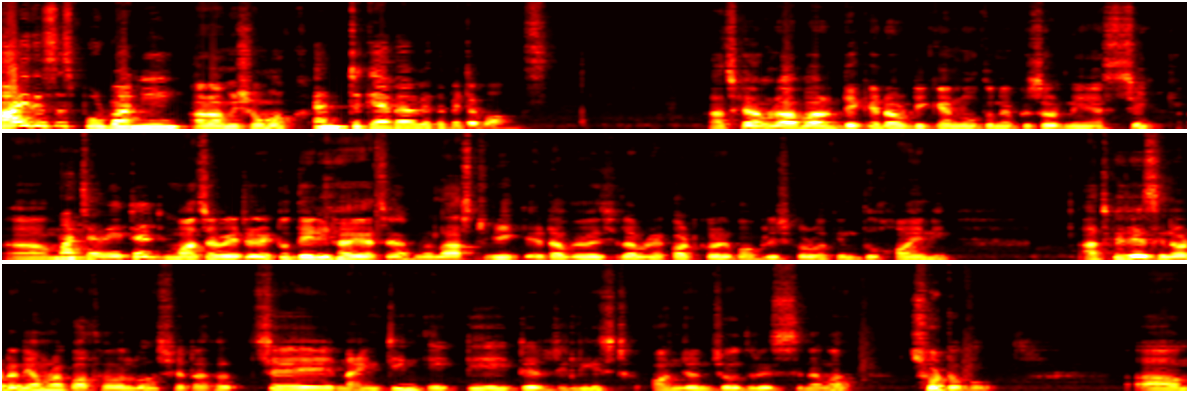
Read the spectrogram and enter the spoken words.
Hi, this is Purbani, আর আমি সমক। And together with a bit of bongs. আজকে আমরা আবার ডেকেড অফ ডিকের নতুন এপিসোড নিয়ে এসেছি। Much awaited. মাচ অ্যাওয়েটেড একটু দেরি হয়ে গেছে। আমরা লাস্ট উইক এটা ভেবেছিলাম রেকর্ড করে পাবলিশ করব কিন্তু হয়নি। আজকে যে সিনেমাটা নিয়ে আমরা কথা বলব সেটা হচ্ছে নাইনটিন এইটটি এইটের রিলিজড অঞ্জন চৌধুরীর সিনেমা ছোট বউ। অঞ্জন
